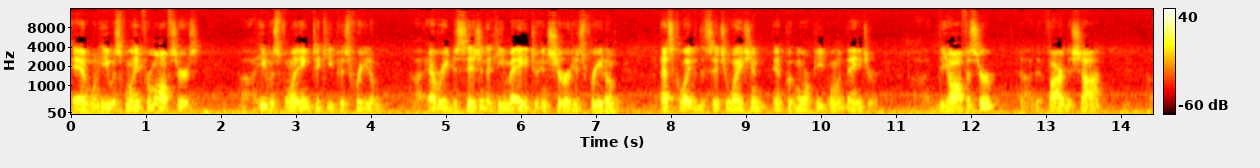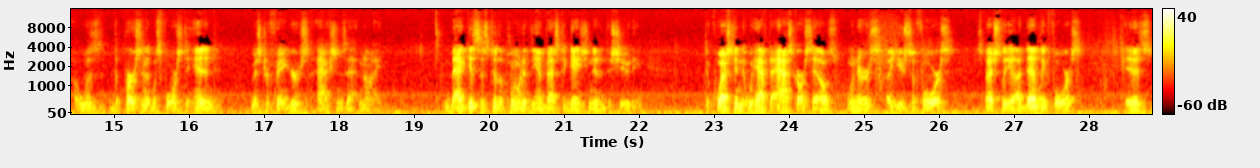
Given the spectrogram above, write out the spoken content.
And when he was fleeing from officers, uh, he was fleeing to keep his freedom. Uh, every decision that he made to ensure his freedom escalated the situation and put more people in danger. Uh, the officer uh, that fired the shot uh, was the person that was forced to end Mr. Fingers' actions that night. That gets us to the point of the investigation into the shooting. The question that we have to ask ourselves when there's a use of force, especially a deadly force, is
